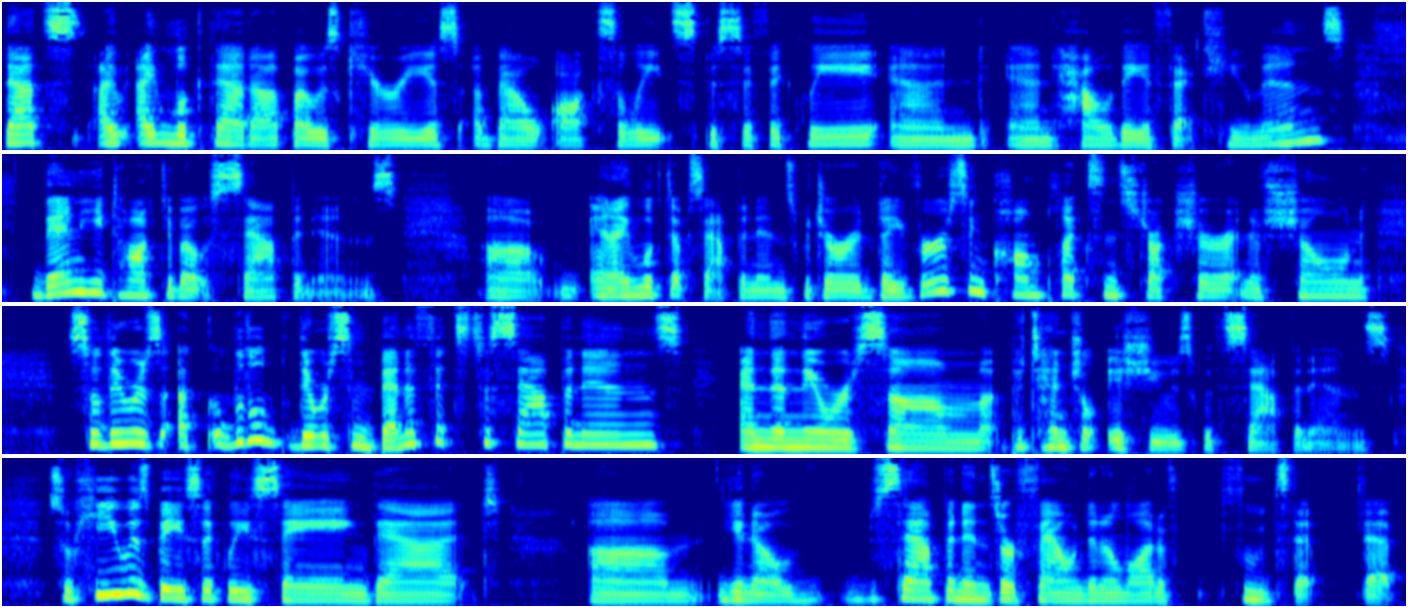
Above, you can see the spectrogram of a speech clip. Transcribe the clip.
That's I, I looked that up. I was curious about oxalates specifically and and how they affect humans. Then he talked about saponins, uh, and I looked up saponins, which are diverse and complex in structure and have shown so there was a, little, there were some benefits to saponins, and then there were some potential issues with saponins. So he was basically saying that, um, you know, saponins are found in a lot of foods that that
